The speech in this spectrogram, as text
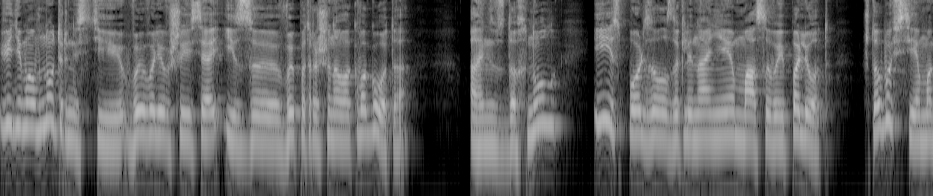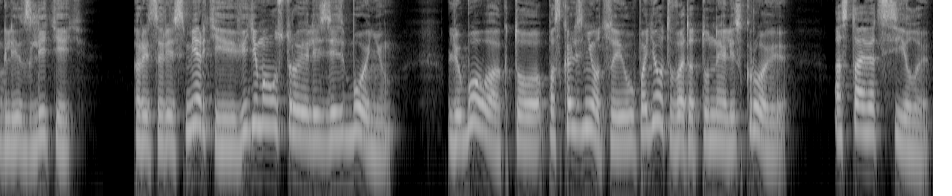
Видимо, внутренности, вывалившиеся из выпотрошенного квагота – Ань вздохнул и использовал заклинание «Массовый полет», чтобы все могли взлететь. Рыцари смерти, видимо, устроили здесь бойню. Любого, кто поскользнется и упадет в этот туннель из крови, оставят силы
